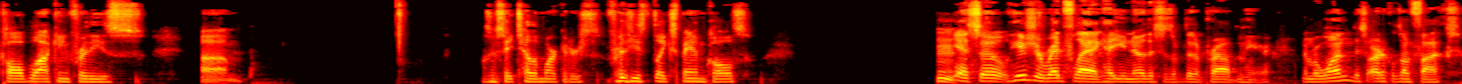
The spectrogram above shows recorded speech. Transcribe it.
call blocking for these. Um, was gonna say telemarketers for these like spam calls. Yeah. So here's your red flag. How you know this is a, there's a problem here. Number one, this article's on Fox.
